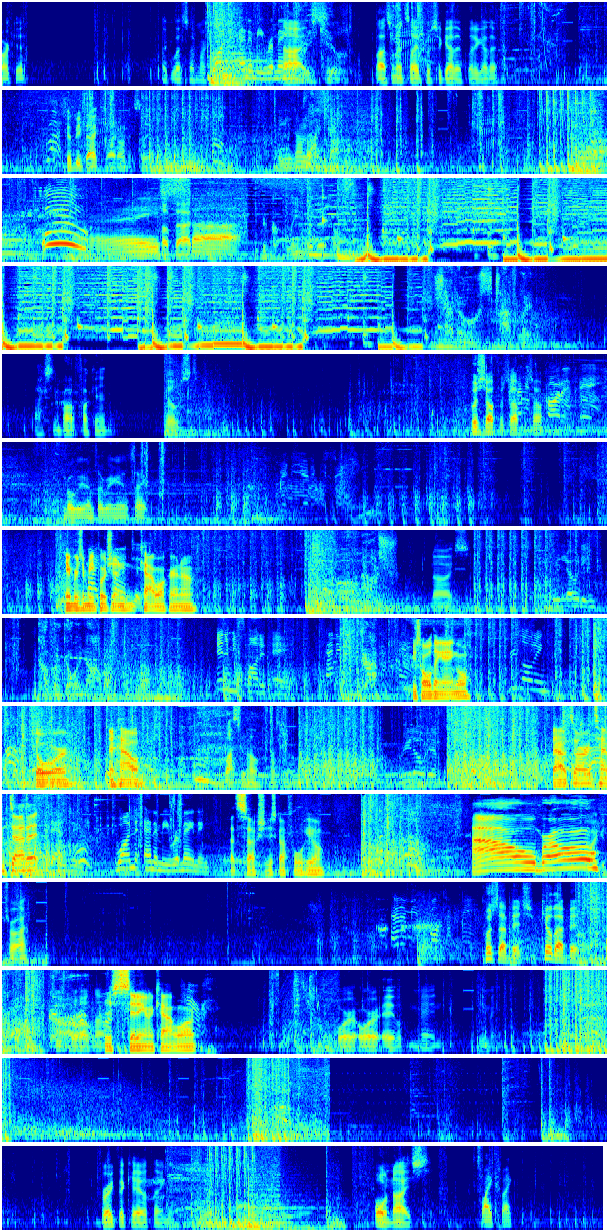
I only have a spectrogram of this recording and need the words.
market. Like left side market. One enemy remaining. Nice. Last one inside. Push together. Play together. Could be backside, honestly. He's on the side. Nice. Love that. uh, You're clean with it. Actually, bought fucking ghost. Push out, push out, push out. Go get him, so we're inside. Chambers gonna be Spike pushing catwalk right now. Nice. Reloading. Cover going out. Enemy spotted A. He's holding angle. Reloading. Door. And how? Last two health. Last two health. That's our attempt at it. One enemy remaining. That sucks. She just got full heal. Ow, bro. I could try. Push that bitch. Kill that bitch. She's full health now. Just sitting on catwalk. Or or a main. Break the KAY/O thing. Oh, nice. Spike, spike.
